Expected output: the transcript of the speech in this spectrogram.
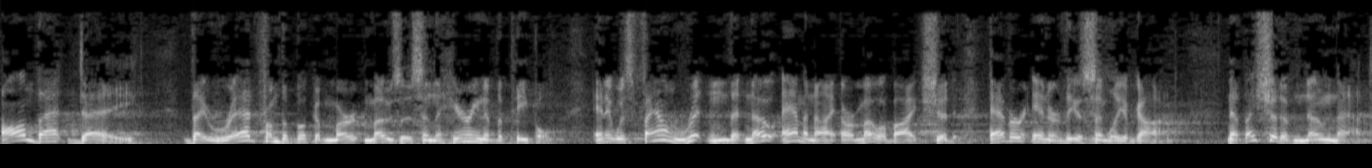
on that day, they read from the book of Moses in the hearing of the people. And it was found written that no Ammonite or Moabite should ever enter the assembly of God. Now they should have known that.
